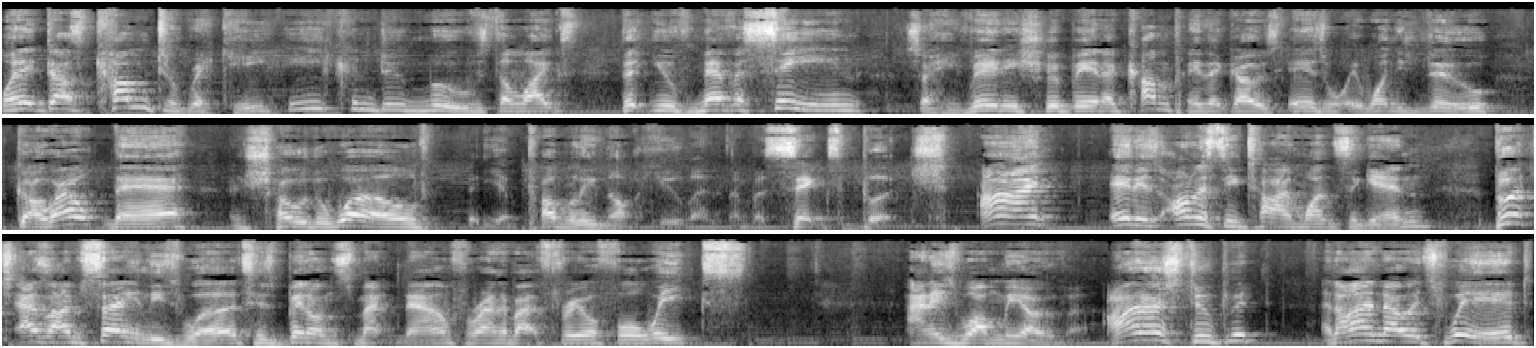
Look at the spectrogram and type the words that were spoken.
When it does come to Ricky, he can do moves the likes that you've never seen. So he really should be in a company that goes, here's what we want you to do. Go out there and show the world that you're probably not human. Number six, Butch. All right, it is honesty time once again. Butch, as I'm saying these words, has been on SmackDown for around about three or four weeks. And he's won me over. I know stupid, and I know it's weird,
